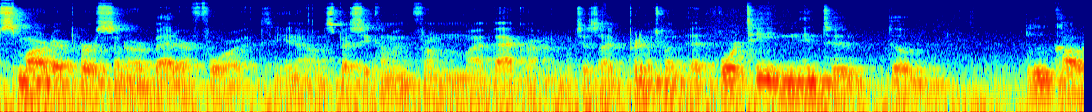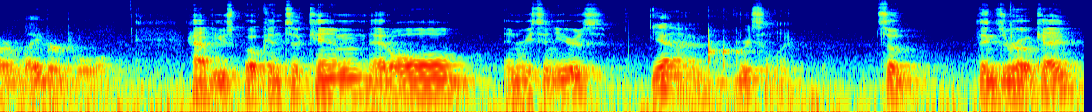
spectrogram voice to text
smarter person or better for it, you know, especially coming from my background, which is I pretty much went at 14 into the blue collar labor pool. Have you spoken to Kim at all in recent years? Yeah, recently. So things are okay?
